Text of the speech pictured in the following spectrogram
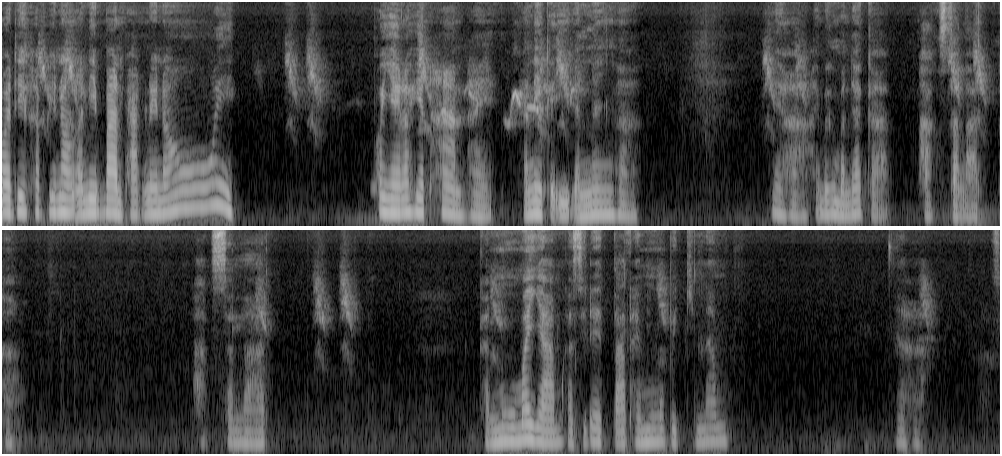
วัสดีครับพี่น้องอันนี้บ้านพักน้อยๆพ่อใหญ่เราเฮ็ดห่านให้อันนี้ก็อีกอันนึงค่ะเนี่ยค่ะ ให้เบิ่งบรรยากาศผักสลัดค่ะผักสลัดขันมูมายามก็สิได้ตัดให้มูไปกินน้ำเนี่ยค่ะผักส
